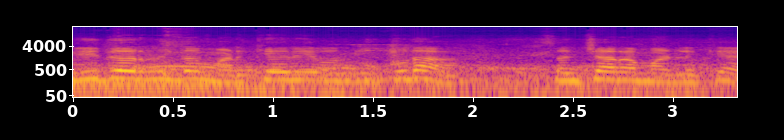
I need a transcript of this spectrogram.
ಬೀದರ್ನಿಂದ ಮಡಿಕೇರಿವರೆಗೂ ಕೂಡ ಸಂಚಾರ ಮಾಡಲಿಕ್ಕೆ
